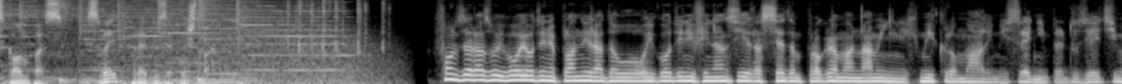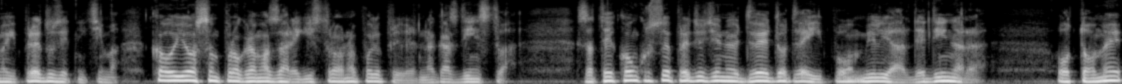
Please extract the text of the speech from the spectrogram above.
Biznis Kompas. Svet preduzetništva. Fond za razvoj Vojvodine planira da u ovoj godini finansira sedam programa namenjenih mikro, malim i srednjim preduzećima i preduzetnicima, kao i osam programa za registrovana poljoprivredna gazdinstva. Za te konkurse predviđeno je 2 do 2,5 milijarde dinara. O tome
